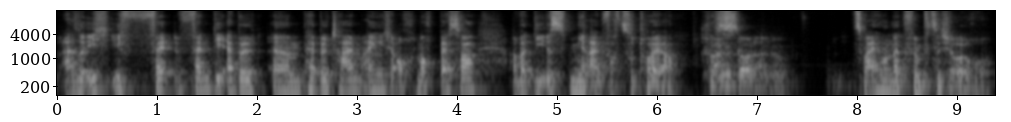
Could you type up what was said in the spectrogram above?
Also ich, ich fände die Apple ähm, Pebble Time eigentlich auch noch besser, aber die ist mir einfach zu teuer. 200 Dollar, ne? 250 Euro.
